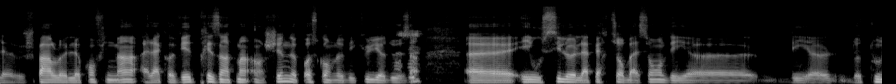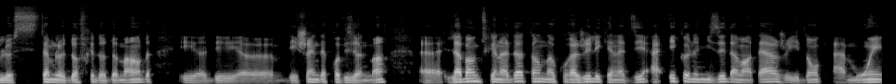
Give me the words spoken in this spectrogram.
je parle le confinement à la COVID présentement en Chine, pas ce qu'on a vécu il y a deux ans, et aussi la perturbation des, euh, de tout le système d'offres et de demande et euh, euh, des, chaînes d'approvisionnement. la Banque du Canada tente d'encourager les Canadiens à économiser davantage et donc à moins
